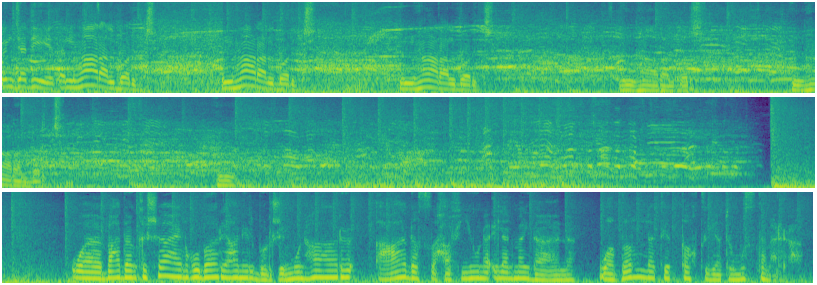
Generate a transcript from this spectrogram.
من جديد. انهار البرج انهار البرج انهار البرج انهار البرج انهار البرج. وبعد انقشاع الغبار عن البرج المنهار عاد الصحفيون إلى الميدان وظلت التغطية مستمرة.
